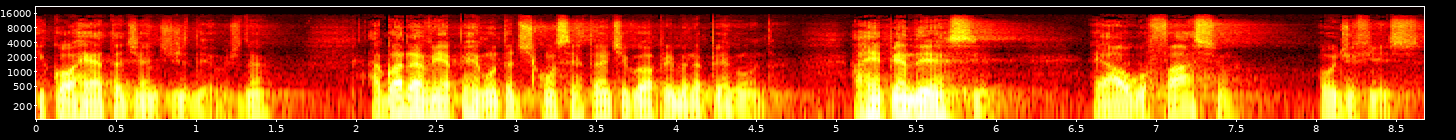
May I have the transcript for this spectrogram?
e correta diante de Deus. Né? Agora vem a pergunta desconcertante, igual a primeira pergunta: arrepender-se é algo fácil ou difícil?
